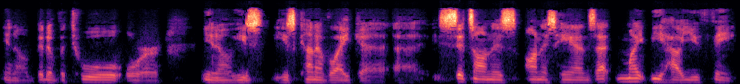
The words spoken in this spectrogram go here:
you know, a bit of a tool, or you know, he's he's kind of like a, a sits on his on his hands. That might be how you think,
